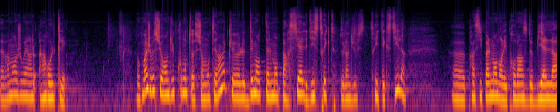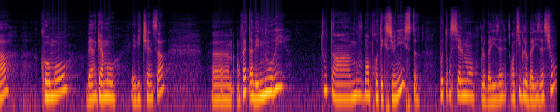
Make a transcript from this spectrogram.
Ça a vraiment joué un, rôle clé. Donc moi, je me suis rendu compte sur mon terrain que le démantèlement partiel des districts de l'industrie textile, euh, principalement dans les provinces de Biella, Como, Bergamo et Vicenza, euh, en fait, avait nourri tout un mouvement protectionniste, potentiellement anti-globalisation,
